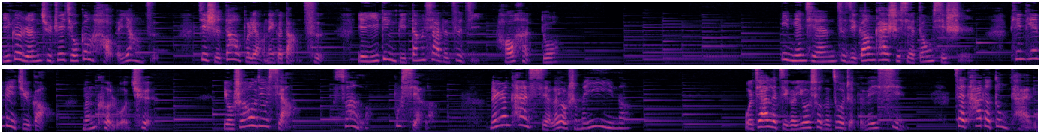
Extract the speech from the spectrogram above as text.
一个人去追求更好的样子，即使到不了那个档次，也一定比当下的自己好很多。一年前，自己刚开始写东西时，天天被拒稿，门可罗雀。有时候就想，算了，不写了，没人看，写了有什么意义呢？我加了几个优秀的作者的微信，在他的动态里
